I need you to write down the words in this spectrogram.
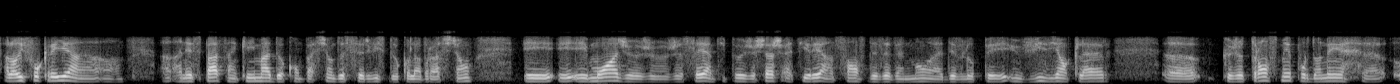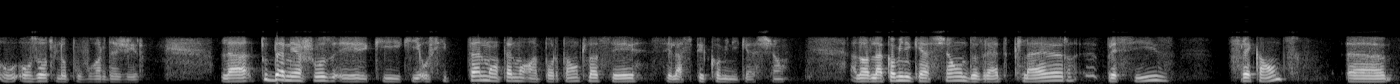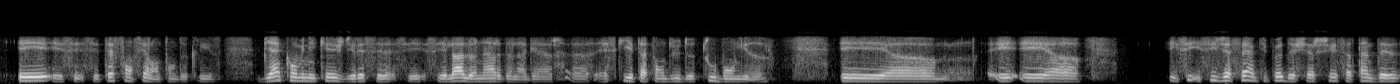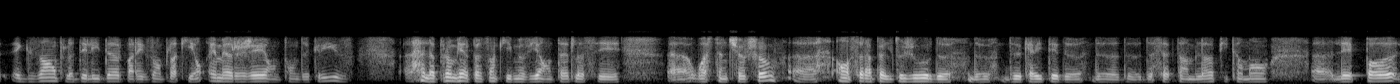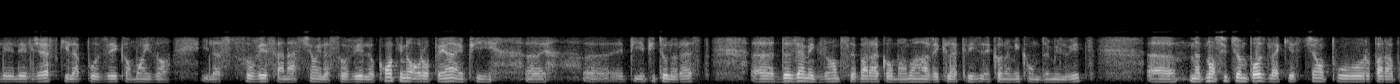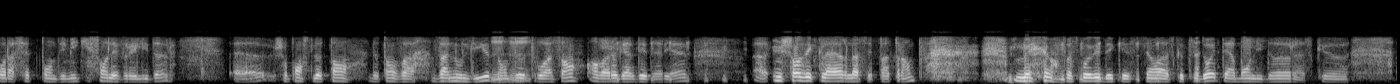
Alors il faut créer un, espace, un climat de compassion, de service, de collaboration. Et, moi, je, sais un petit peu, je cherche à tirer un sens des événements, à développer une vision claire euh, que je transmets pour donner euh, aux, autres le pouvoir d'agir. La toute dernière chose qui, qui, est aussi tellement, tellement importante, là, c'est l'aspect communication. Alors, la communication devrait être claire, précise, fréquente, euh, et, et c'est, essentiel en temps de crise. Bien communiquer, je dirais, c'est là le nerf de la guerre. Euh, et ce qui est attendu de tout bon leader. Et, euh, et, et euh, Ici, ici j'essaie un petit peu de chercher certains exemples de leaders, par exemple, qui ont émergé en temps de crise. Euh, la première personne qui me vient en tête, c'est euh, Winston Churchill. Euh, on se rappelle toujours de, de, de qualité de, cet homme-là, puis comment les, les, les, gestes qu'il a posés, comment ils ont, il a sauvé sa nation, il a sauvé le continent européen, et puis et, puis, et puis tout le reste. Euh, deuxième exemple, c'est Barack Obama avec la crise économique en 2008. Euh, maintenant, si tu me poses la question pour, par rapport à cette pandémie, qui sont les vrais leaders, euh, je pense que le temps, le temps va, va nous le dire. Dans mm-hmm. deux, trois ans, on va regarder derrière. Euh, une chose est claire, là, c'est pas Trump. Mais on va se poser des questions. Est-ce que Trudeau était un bon leader? Est-ce que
